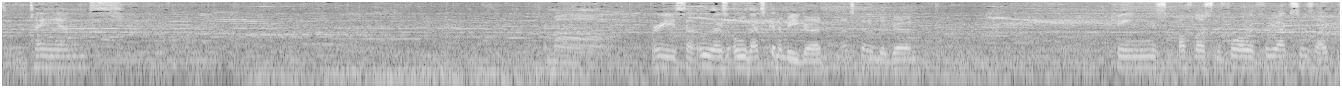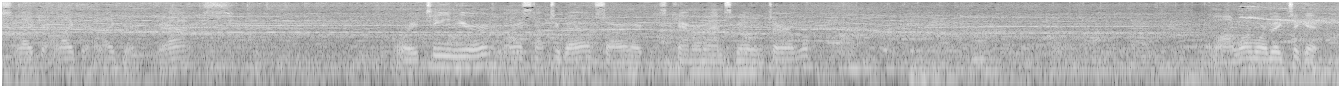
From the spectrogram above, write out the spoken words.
some tens. Come on. Three. Ooh, there's. Ooh, that's gonna be good. That's gonna be good. Kings, Buffaloes to the four with three X's. Like, like it, like it, like it. Jacks. 418 here. Nice, not too bad. Sorry, like this cameraman's going terrible. Come on, one more big ticket.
